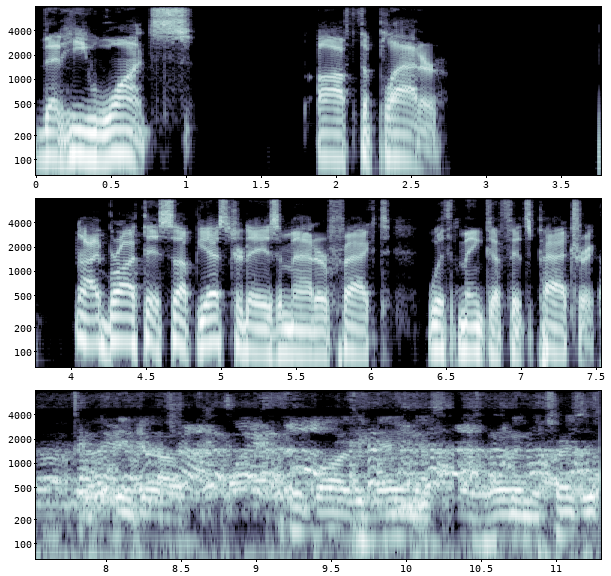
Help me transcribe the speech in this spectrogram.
that he wants off the platter. I brought this up yesterday, as a matter of fact, with Minkah Fitzpatrick. I think uh, football is a game that's, that's won in the trenches.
